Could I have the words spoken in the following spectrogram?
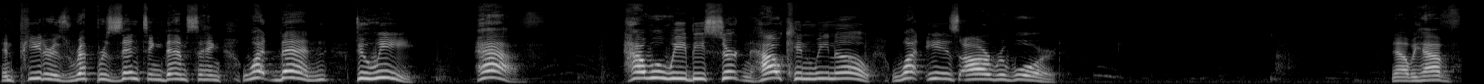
And Peter is representing them, saying, What then do we have? How will we be certain? How can we know? What is our reward? Now, we have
